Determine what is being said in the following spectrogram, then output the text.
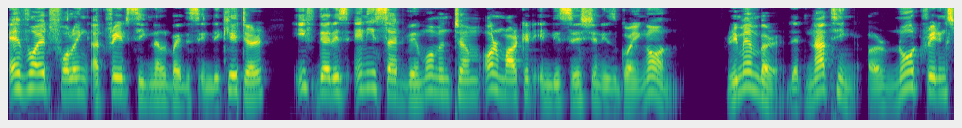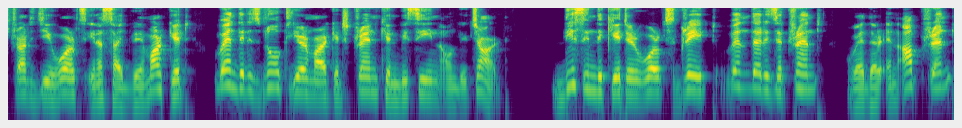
Avoid following a trade signal by this indicator if there is any sideway momentum or market indecision is going on. Remember that nothing or no trading strategy works in a sideway market when there is no clear market trend can be seen on the chart. This indicator works great when there is a trend, whether an uptrend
